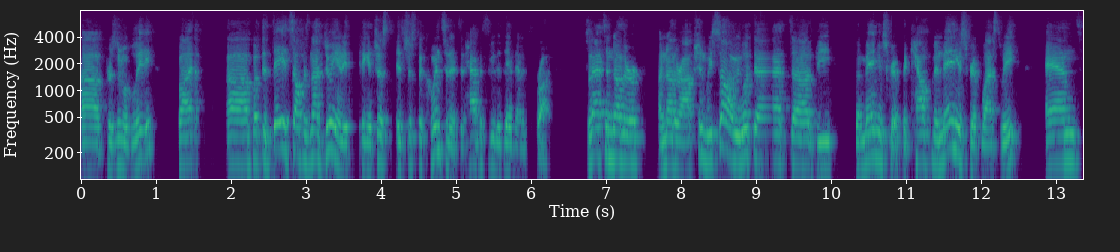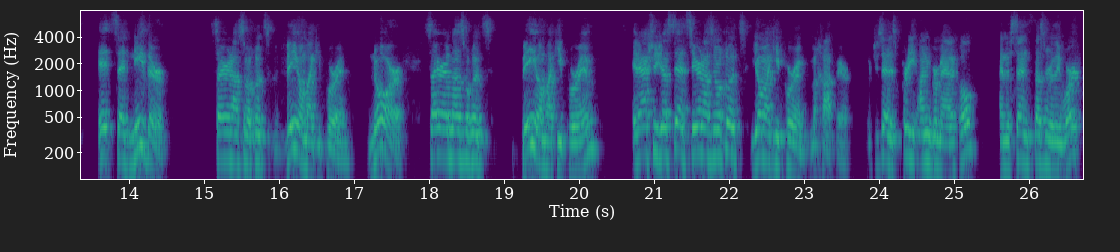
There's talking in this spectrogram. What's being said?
uh, presumably, but uh, but the day itself is not doing anything. It's just it's just a coincidence. It happens to be the day that it's brought. So that's another another option. We saw we looked at uh, the the manuscript, the Kaufman manuscript last week, and it said neither Sayar Nasamachutz v'yom HaKippurim nor Sayar Nasamachutz b'yom HaKippurim. It actually just said Sayar Nasamachutz yom HaKippurim mechaper, which you said is pretty ungrammatical, and the sentence doesn't really work.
